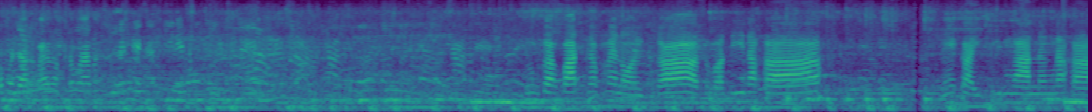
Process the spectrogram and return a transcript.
าไม่อยากไปหรอกทำไมมันเสียลุงกะบัตรครับแม่หน่อยค่ะ สวัสดีนะคะ นี่ก็อีกทีมงานหนึ่งนะคะ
